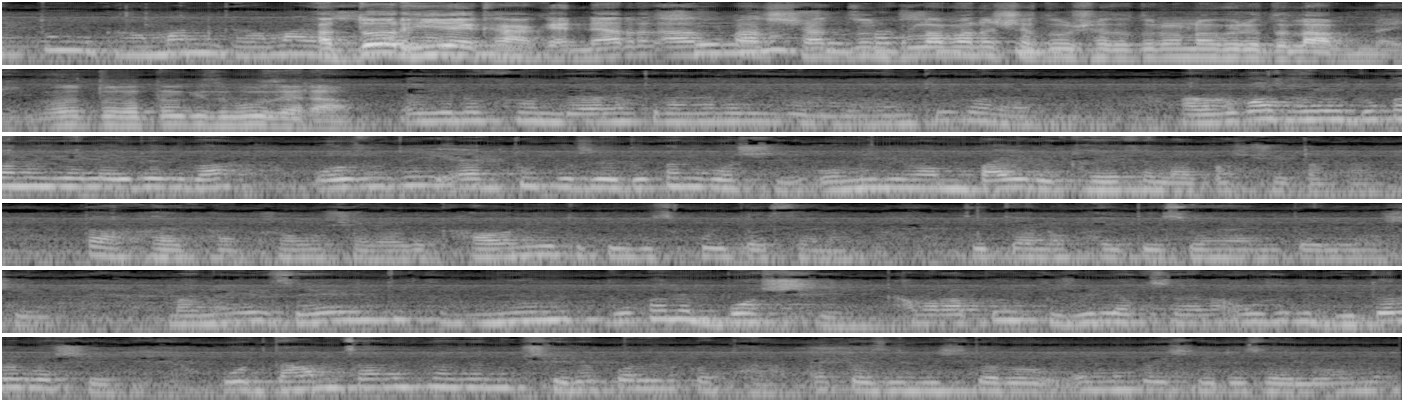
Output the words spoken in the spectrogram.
এত ঘামান ঘামায় আর দর হিয়ে সারাদিন। খা কেন? আর আর পাঁচ মানুষের সাতজন পাশে পোলা মানুষের সাথে ওর সাথে তুলনা করে তো লাভ নাই। ও তো অত কিছু বুঝে না। এই জন্য ফোন দিয়ে অনেক রাগারাগি করল? কি করার? আর ওর কথা হলো দোকানে গেলে এটা দিবা। ও যদি এক দুপুর যে দোকানে বসে, ও মিনিমাম বাইরে খাইয়ে ফেলায় পাঁচশো টাকা। তা খায় খাক, সমস্যা না ওদের খাওয়া নিয়ে তো কেউ কিছু কইতেছে না যে কেন খাইতেছো, হ্যান তেন সে মানে যে নিয়মিত দোকানে বসে, আমার আপু একটু রিল্যাক্স হয় না, ও যদি ভিতরে বসে, ওর দাম জানুক না জানুক সেটা পরের কথা। একটা জিনিস ধরো, অমুকে সেটা চাইলো, অমুক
